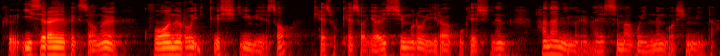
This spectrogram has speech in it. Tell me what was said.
그 이스라엘 백성을 구원으로 이끄시기 위해서 계속해서 열심으로 일하고 계시는 하나님을 말씀하고 있는 것입니다.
